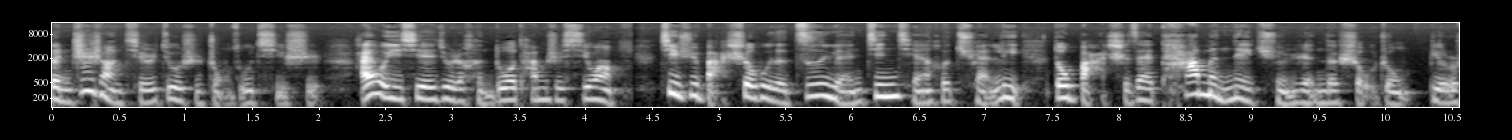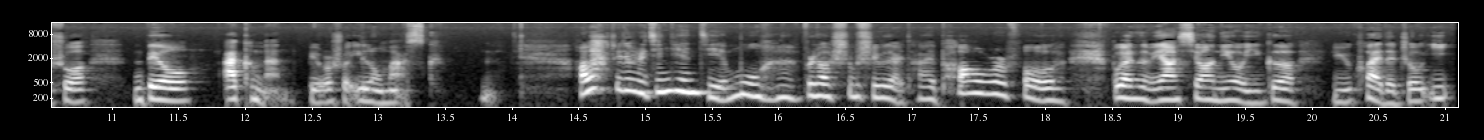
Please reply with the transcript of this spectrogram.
本质上其实就是种族歧视。还有一些就是很多他们是希望继续把社会的资源、金钱和权力都把持在他们那群人的手中，比如说 Bill Ackman，比如说 Elon Musk，嗯。好了，这就是今天节目，不知道是不是有点太 powerful 了。不管怎么样，希望你有一个愉快的周一。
